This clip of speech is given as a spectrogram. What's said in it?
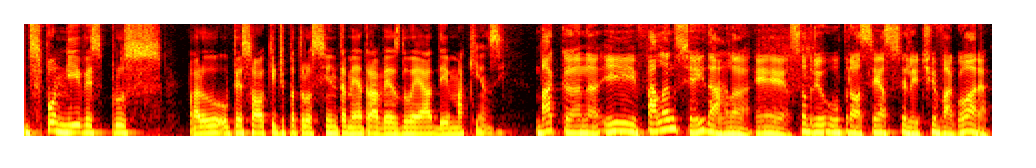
disponíveis pros, para o, o, pessoal aqui de patrocínio também através do EAD Mackenzie. Bacana. E falando-se aí, Darlan, é, sobre o processo seletivo agora,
